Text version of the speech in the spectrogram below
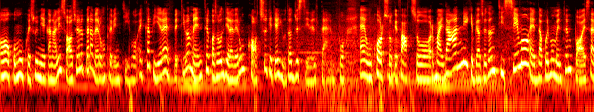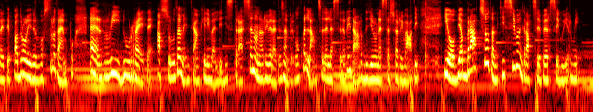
o comunque sui miei canali social per avere un preventivo e capire effettivamente cosa vuol dire avere un coach che ti aiuta a gestire il tempo. È un corso che faccio ormai da anni, che piace tantissimo e da quel momento in poi sarete padroni del vostro tempo e ridurrete assolutamente anche i livelli di stress se non arriverete sempre con quell'ansia dell'essere in ritardo e di non esserci arrivati. Io vi abbraccio tantissimo e grazie per seguirmi.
